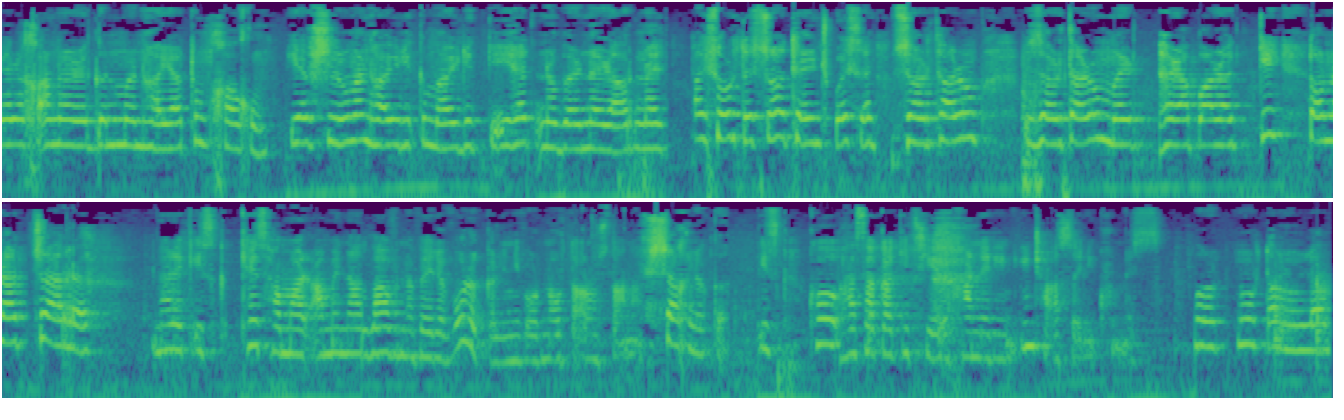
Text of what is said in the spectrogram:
երեխաները գնում են հայաթում խաղում եւ սիրում են հայրիկը մայրիկի հետ նվերներ առնել։ Այսօր տեսա թե ինչպես են զարդարում զարդարում մեր հրապարակի տոնածառը։ Նարեկ, իսկ քեզ համար ամենալավ նվերը որը կլինի, որ նոր տարուն ստանաս։ Շախնակը։ Իսկ քո հասակակից երեխաներին ինչ ասելիք ունես։ Որ նոր տարին լավ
